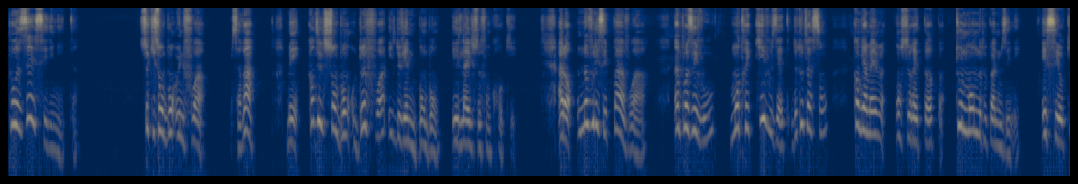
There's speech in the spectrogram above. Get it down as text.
poser ses limites. Ceux qui sont bons une fois, ça va, mais quand ils sont bons deux fois, ils deviennent bonbons, et là ils se font croquer. Alors, ne vous laissez pas avoir, imposez-vous, montrez qui vous êtes. De toute façon, quand bien même on serait top, tout le monde ne peut pas nous aimer. Et c'est ok.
